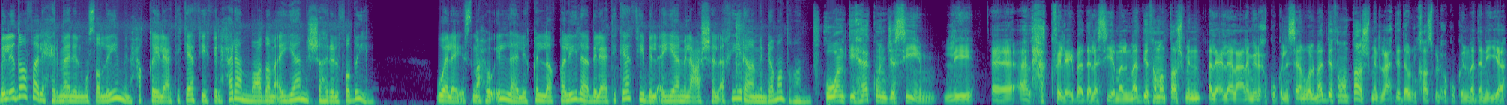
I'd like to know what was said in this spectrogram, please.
بالإضافة لحرمان المصلين من حق الاعتكاف في الحرم معظم أيام الشهر الفضيل. ولا يسمح إلا لقلة قليلة بالاعتكاف بالأيام العشر الأخيرة من رمضان. هو انتهاك جسيم آه، الحق في العبادة لا سيما المادة 18 من الإعلان العالمي لحقوق الإنسان والمادة 18 من العهد الدولي الخاص بالحقوق المدنية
